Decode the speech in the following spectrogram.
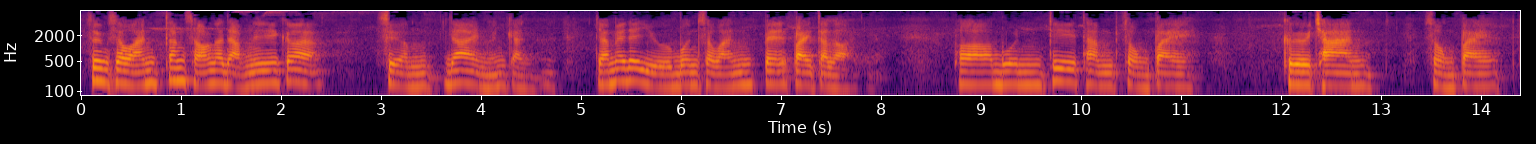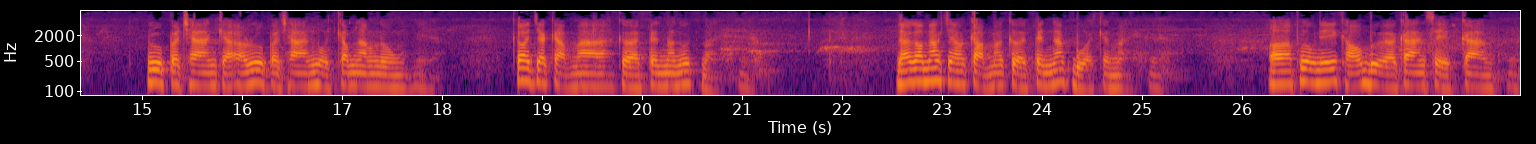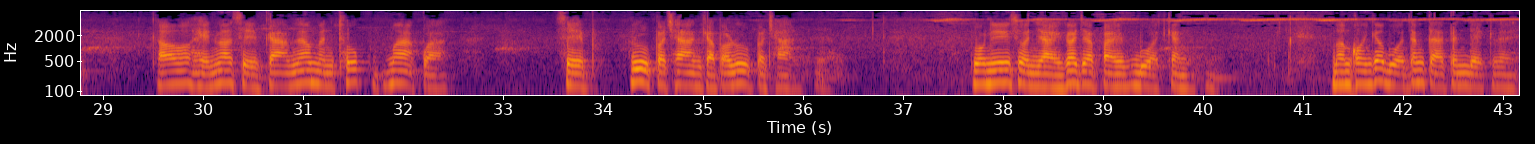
ซึ่งสวรรค์ทั้งสองระดับนี้ก็เสื่อมได้เหมือนกัน จะไม่ได้อยู่บนสวรรค์ไปตลอด พอบุญที่ทำส่งไป คือฌานส่งไปรูปประชานกับอรูปประชานหมดกำลังลงเนี่ย ก็จะกลับมาเกิดเป็นมนุษย์ใหม่ แล้วก็มักจะกลับมาเกิดเป็นนักบวชกันใหม่เพราะพวกนี้เขาเบื่อการเสพกาม เขาเห็นว่าเสพกามแล้วมันทุกข์มากกว่าเสพรูปประชานกับอรูปประชานพวกนี้ส่วนใหญ่ก็จะไปบวชกัน บางคนก็บวชตั้งแต่เป็นเด็กเลย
